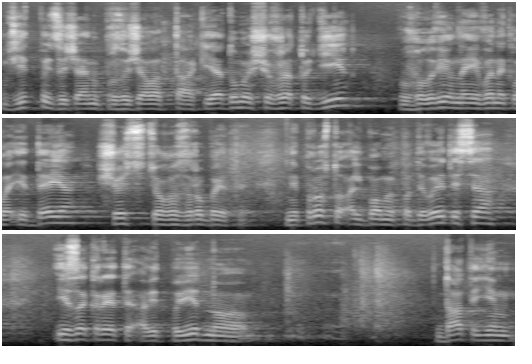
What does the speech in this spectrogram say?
Відповідь, звичайно, прозвучала так. Я думаю, що вже тоді в голові в неї виникла ідея щось з цього зробити. Не просто альбоми подивитися і закрити, а відповідно дати їм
